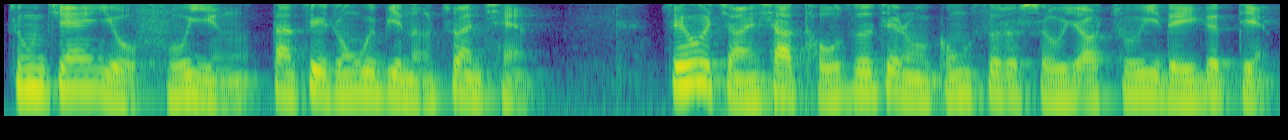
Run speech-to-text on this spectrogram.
中间有浮盈，但最终未必能赚钱。最后讲一下投资这种公司的时候要注意的一个点：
